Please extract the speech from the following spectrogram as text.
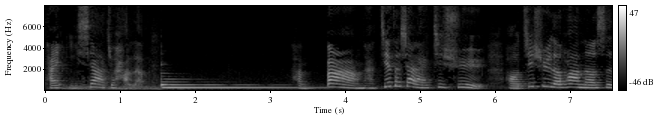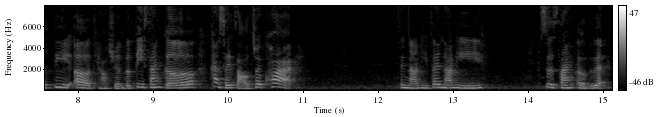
弹一下就好了。很棒，那接着下来继续。好，继续的话呢是第二条弦的第三格，看谁找的最快，在哪里？在哪里？四三二，对不对？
